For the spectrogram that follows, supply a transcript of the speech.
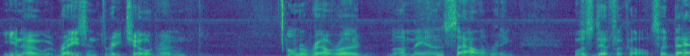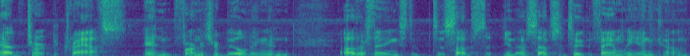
you know, raising three children on a railroad uh, man's salary was difficult. So dad turned to crafts and furniture building and other things to, to substi- you know, substitute the family income.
